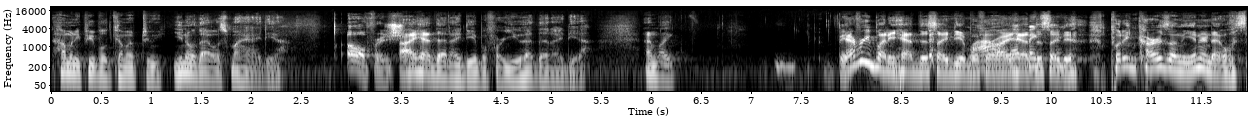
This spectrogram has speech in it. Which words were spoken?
How many people would come up to me? You know, that was my idea. Oh, for sure. I had that idea before you had that idea. I'm like, everybody had this idea before Wow, I had this me- idea. Putting cars on the internet was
